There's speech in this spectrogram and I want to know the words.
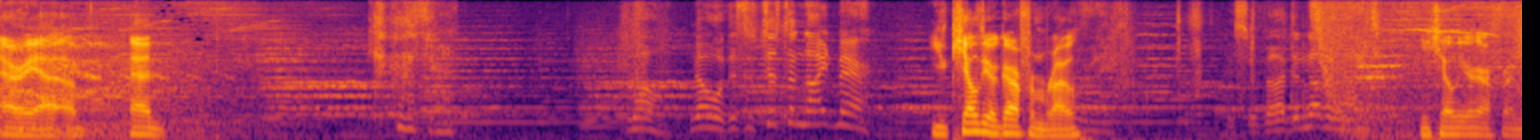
area. Uh, uh, Catherine. No, no, this is just a nightmare. you killed your girlfriend, bro. Right. I survived another night. You killed your girlfriend.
